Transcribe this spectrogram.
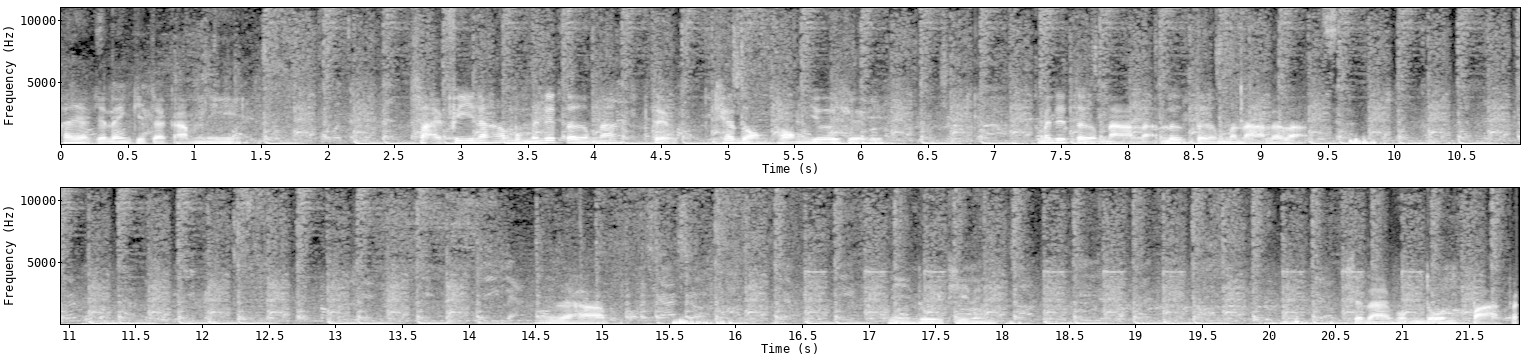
ถ้าอยากจะเล่นกิจกรรมนี้ สายฟรีนะครับ ผมไม่ได้เติมนะ แต่แค่ดองทองเยอะเฉย ไม่ได้เติมนานละ เลิกเติมมานานแล้วล่ะนี่เลยครับ นี่ดูอีกทีหนึ่ง สียดายผมโดนปาดไป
